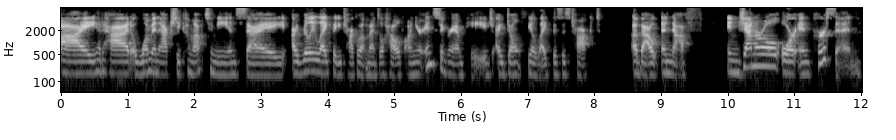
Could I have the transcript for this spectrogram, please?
I had had a woman actually come up to me and say, I really like that you talk about mental health on your Instagram page. I don't feel like this is talked about enough in general or in person.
